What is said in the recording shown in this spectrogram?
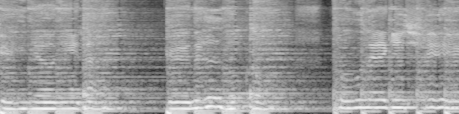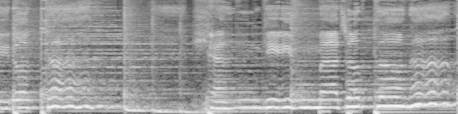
인연이란 끈을 놓고 보내기 싫었다. 향기마저 떠나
